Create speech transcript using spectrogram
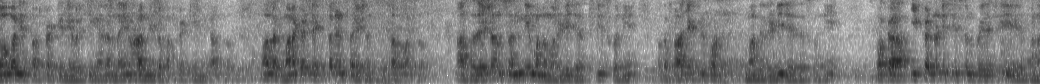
no one is perfect in everything అయినా నేను కూడా అన్నింటిలో పర్ఫెక్ట్ ఏమి కాదు. వాళ్ళకి మనకంటే ఎక్సలెంట్ సజెషన్స్ ఇస్తారు వాళ్ళు. ఆ సజెషన్స్ అన్నీ మనం రెడీ చేసి తీసుకొని ఒక ప్రాజెక్ట్ రిపోర్ట్ మాది రెడీ చేసేసుకొని ఒక ఇక్కడ నుండి తీసుకుని పోయేసి మన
